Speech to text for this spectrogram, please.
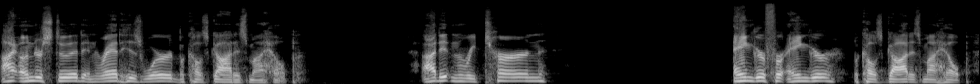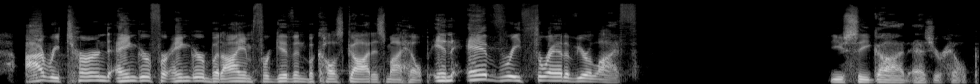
I understood and read His Word because God is my help. I didn't return anger for anger because God is my help. I returned anger for anger, but I am forgiven because God is my help. In every thread of your life, you see God as your help.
